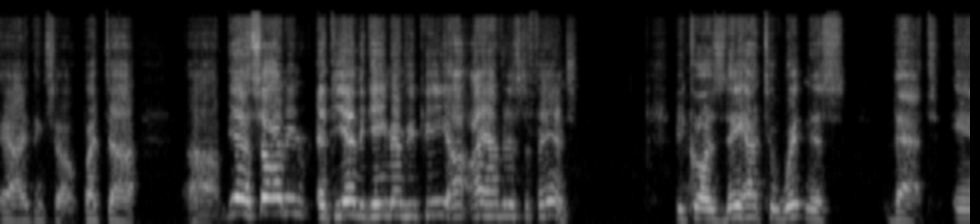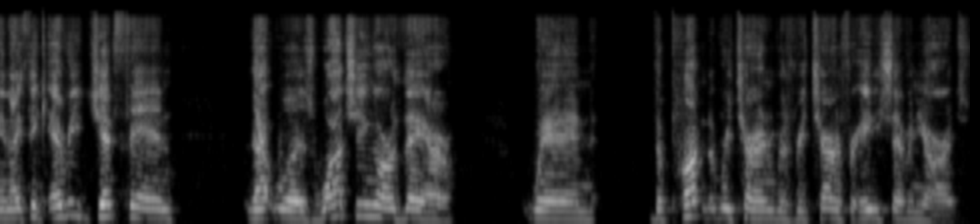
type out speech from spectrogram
Yeah, I think so. But uh, uh, yeah, so I mean, at the end, the game MVP, I, I have it as the fans because they had to witness that. And I think every Jet fan that was watching or there when the punt return was returned for 87 yards,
